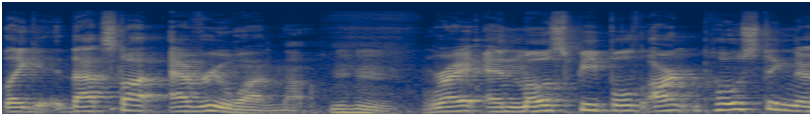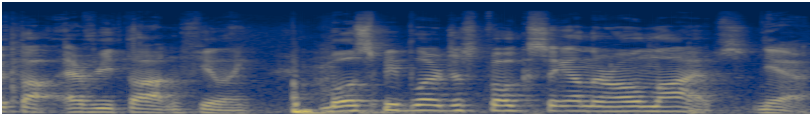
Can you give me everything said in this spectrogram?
like that's not everyone though, Mm-hmm. right? And most people aren't posting their thought, every thought and feeling. Most people are just focusing on their own lives. yeah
